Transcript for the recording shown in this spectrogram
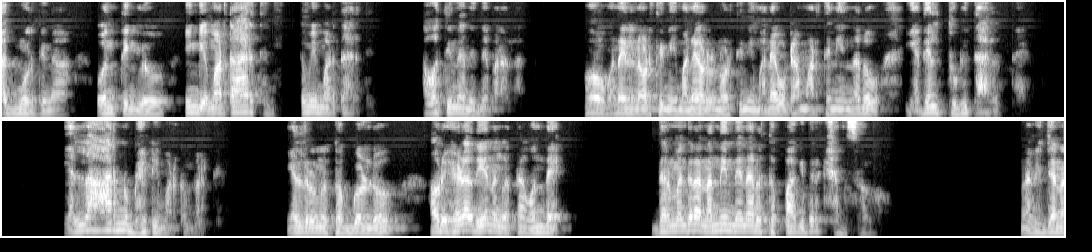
ಹದಿಮೂರು ದಿನ, ಒಂದು ತಿಂಗಳು ಹಿಂಗೆ ಮಾಡ್ತಾ ಇರ್ತೀನಿ ಕಮ್ಮಿ ಮಾಡ್ತಾ ಇರ್ತೀನಿ ಅವತ್ತಿಂದ ನಿದ್ದೆ ಬರಲ್ಲ. ಓ, ಮನೇಲಿ ನೋಡ್ತೀನಿ ಮನೆಯವ್ರು ನೋಡ್ತೀನಿ, ಮನೆ ಊಟ ಮಾಡ್ತೀನಿ ಅನ್ನೋದು ಎದೆಲ್ಲಿ ತುಡಿತಾ ಇರುತ್ತೆ. ಎಲ್ಲಾರನ್ನು ಭೇಟಿ ಮಾಡ್ಕೊಂಡ್ ಬರ್ತೀವಿ ಎಲ್ರೂ ತಬ್ಕೊಂಡು ಅವ್ರು ಹೇಳೋದು ಏನು ಗೊತ್ತಾ? ಒಂದೇ. ಧರ್ಮೇಂದ್ರ, ನನ್ನಿಂದ ಏನಾದ್ರು ತಪ್ಪಾಗಿದ್ರೆ ಕ್ಷಮಿಸೋದು ನಾವು ಇಷ್ಟು ಜನ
